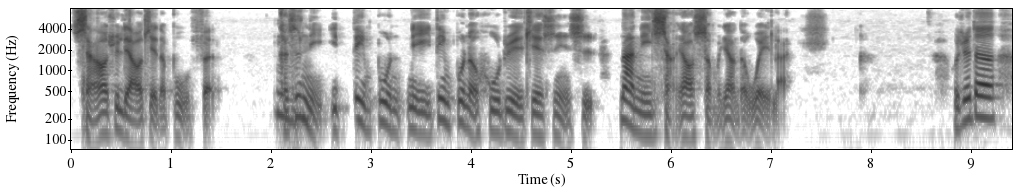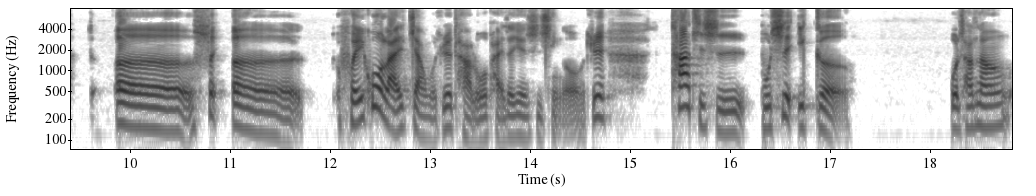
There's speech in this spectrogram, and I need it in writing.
想要去了解的部分，可是嗯你一定不，你一定不能忽略一件事情是，那你想要什么样的未来？我觉得，呃，所以呃，回过来讲，我觉得塔罗牌这件事情哦，我觉得它其实不是一个，我常常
